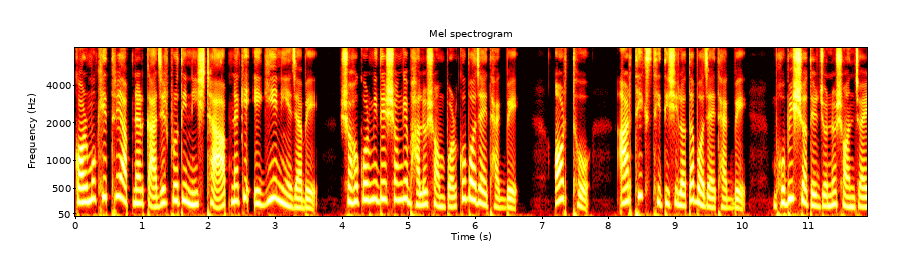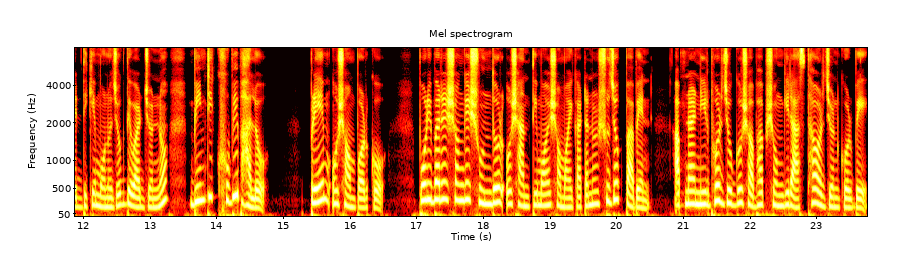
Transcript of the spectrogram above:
কর্মক্ষেত্রে আপনার কাজের প্রতি নিষ্ঠা আপনাকে এগিয়ে নিয়ে যাবে। সহকর্মীদের সঙ্গে ভালো সম্পর্ক বজায় থাকবে। অর্থ, আর্থিক স্থিতিশীলতা বজায় থাকবে। ভবিষ্যতের জন্য সঞ্চয়ের দিকে মনোযোগ দেওয়ার জন্য দিনটি খুবই ভালো। প্রেম ও সম্পর্ক পরিবারের সঙ্গে সুন্দর ও শান্তিময় সময় কাটানোর সুযোগ পাবেন। আপনার নির্ভরযোগ্য স্বভাব সঙ্গীর আস্থা অর্জন করবে।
